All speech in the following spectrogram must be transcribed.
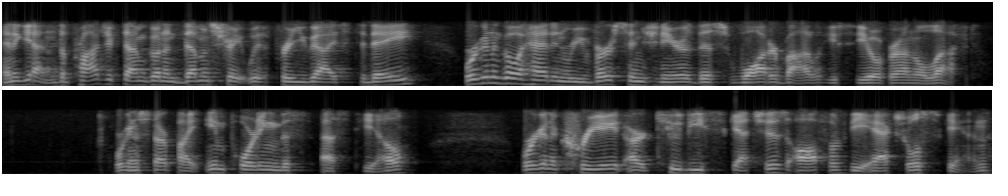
And again, the project I'm going to demonstrate with for you guys today, we're going to go ahead and reverse engineer this water bottle you see over on the left. We're going to start by importing this STL. We're going to create our 2D sketches off of the actual scan.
